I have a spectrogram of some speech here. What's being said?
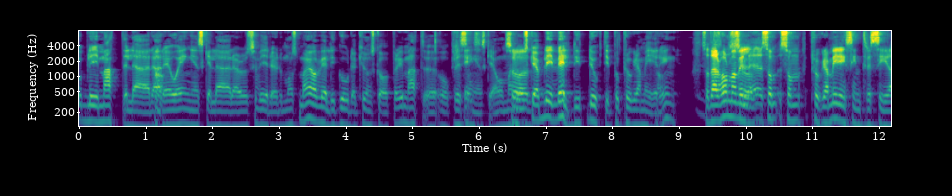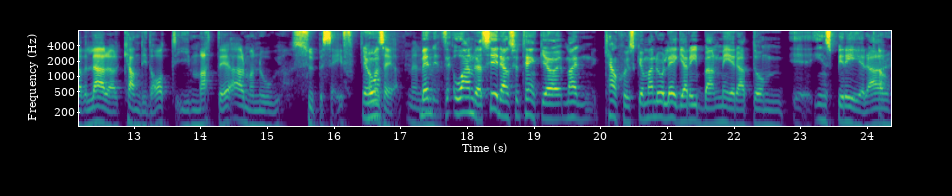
att bli mattelärare Ja. och engelska lärare och så vidare. Då måste man ju ha väldigt goda kunskaper i matte och Precis. engelska. Om man Så- då ska bli väldigt duktig på programmering. Så där har man väl, eh, som, som programmeringsintresserad lärarkandidat i matte är man nog supersafe. Kan Jo. man säga. Men, Men å andra sidan så tänker jag, man, kanske ska man då lägga ribban mer att de eh, inspirerar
